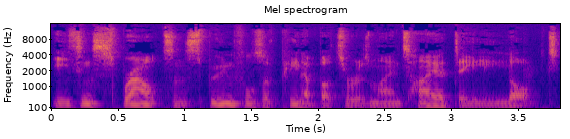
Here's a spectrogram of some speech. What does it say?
eating sprouts and spoonfuls of peanut butter as my entire daily lot.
